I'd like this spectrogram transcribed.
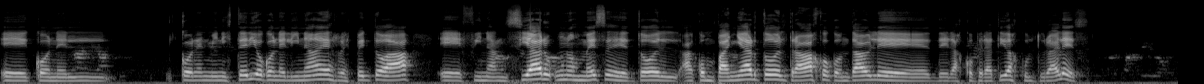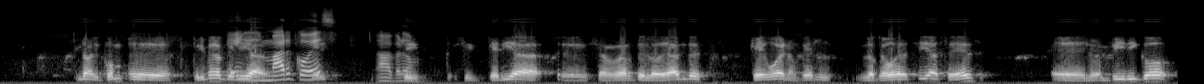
eh, con, el, con el Ministerio, con el INAES, respecto a eh, financiar unos meses de todo el, acompañar todo el trabajo contable de las cooperativas culturales. No, el, primero quería... ¿El marco es? Ah, perdón si quería eh, cerrarte lo de antes, que bueno, que es lo que vos decías es eh, lo empírico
